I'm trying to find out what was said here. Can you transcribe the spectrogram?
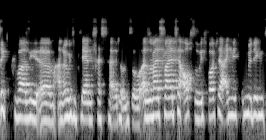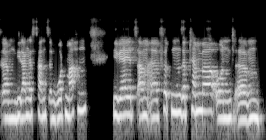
strikt quasi ähm, an irgendwelchen Plänen festhalte und so. Also weil es war jetzt ja auch so, ich wollte ja eigentlich unbedingt ähm, die Langdistanz in Rot machen. Die wäre jetzt am äh, 4. September und ähm,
